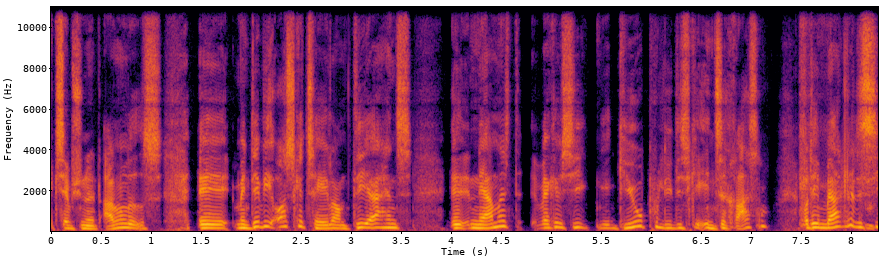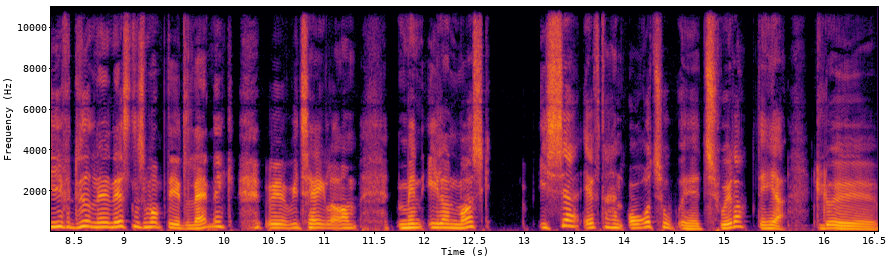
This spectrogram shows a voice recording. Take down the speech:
exceptionelt anderledes. Øh, men det vi også skal tale om, det er hans øh, nærmest, hvad kan vi sige, geopolitiske interesser. Og det er mærkeligt at sige, for det lyder næsten som om det er et land, ikke, øh, vi taler om. Men Elon Musk især efter han overtog øh, Twitter, det her øh,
